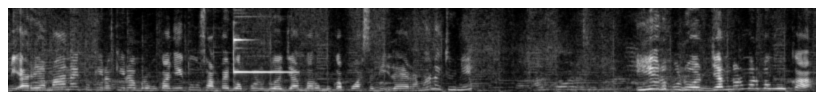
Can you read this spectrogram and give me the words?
di area mana itu kira-kira berbukanya itu sampai 22 jam baru buka puasa di daerah mana itu ini Iya 22 jam baru buka.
